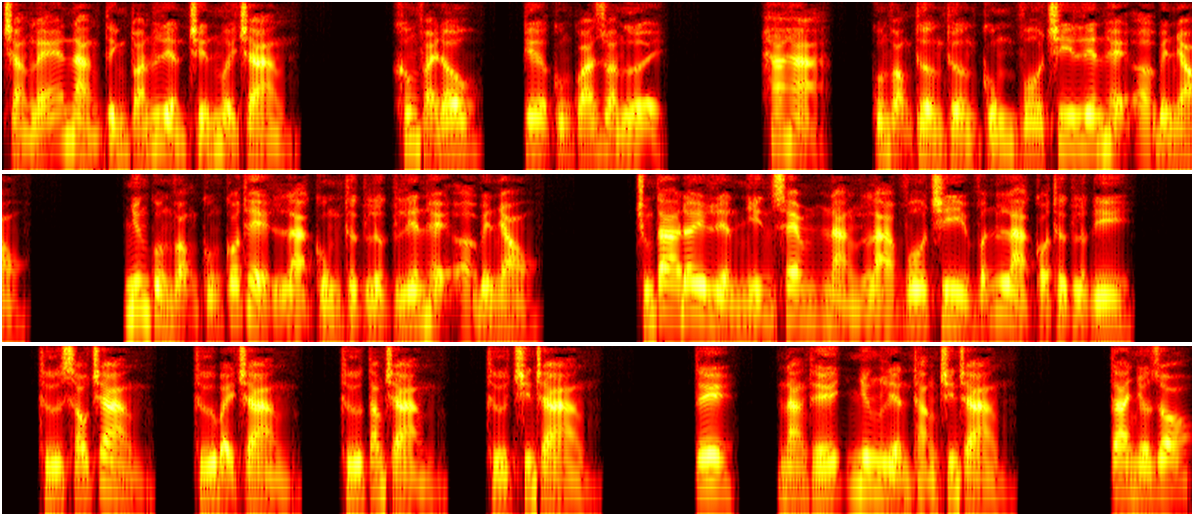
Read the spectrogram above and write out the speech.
chẳng lẽ nàng tính toán liền chiến 10 chàng. Không phải đâu, kia cũng quá dọa người. Ha ha, cuồng vọng thường thường cùng vô chi liên hệ ở bên nhau. Nhưng cuồng vọng cũng có thể là cùng thực lực liên hệ ở bên nhau. Chúng ta đây liền nhìn xem nàng là vô chi vẫn là có thực lực đi. Thứ sáu chàng, thứ bảy chàng, thứ tám chàng, thứ chín chàng. T, nàng thế nhưng liền thắng chín chàng. Ta nhớ rõ,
